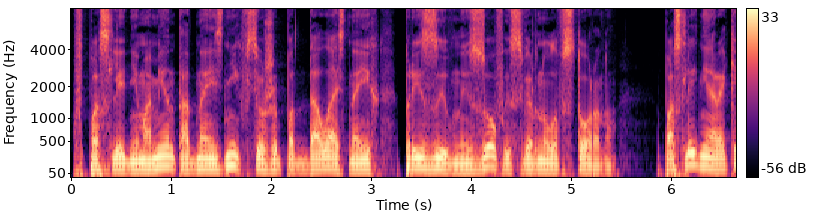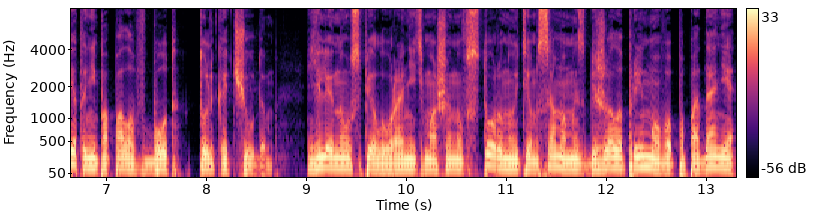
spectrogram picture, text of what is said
В последний момент одна из них все же поддалась на их призывный зов и свернула в сторону. Последняя ракета не попала в бот только чудом. Елена успела уронить машину в сторону и тем самым избежала прямого попадания,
